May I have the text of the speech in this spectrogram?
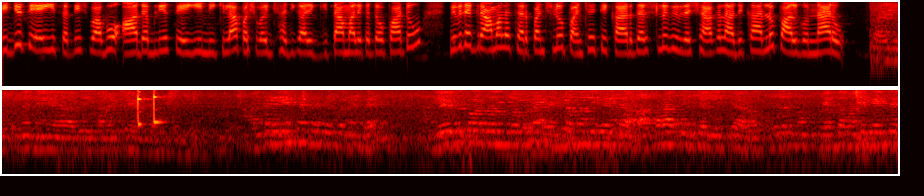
విద్యుత్ AE Satish Babu RWS AE Nikhila పశువైద్యాధికారి గీతామాలికతో పాటు వివిధ గ్రామాల సర్పంచ్లు పంచాయతీ కార్యదర్శులు వివిధ శాఖల అధికారులు పాల్గొన్నారు. అక్కడ ఏంటంటే నియోజకవర్గంలో కూడా ఎంతమందికి అయితే ఆసరా పింఛన్లు ఇచ్చారో ఎంతమందికి అయితే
